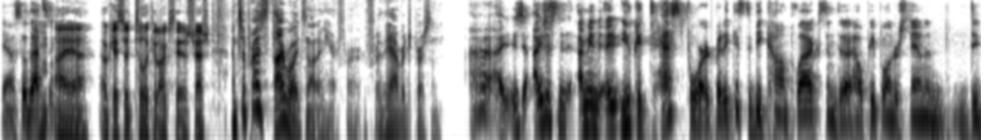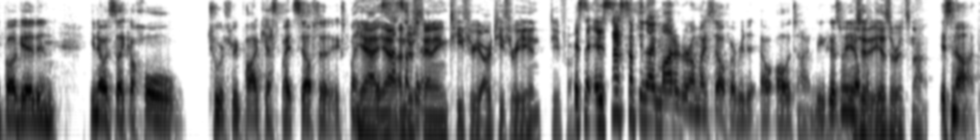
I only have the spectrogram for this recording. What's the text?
Yeah, so that's. Um, I uh, okay. So to look at oxidative stress, I'm surprised thyroid's not in here for for the average person. I, I just, I mean, you could test for it, but it gets to be complex and to help people understand and debug it, and you know, it's like a whole two or three podcasts by itself to explain. Yeah, it. yeah, understanding T three, R T three, and T four. It's not, and it's not something I monitor on myself every day, all the time because you, know, you it is or it's not. It's not.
